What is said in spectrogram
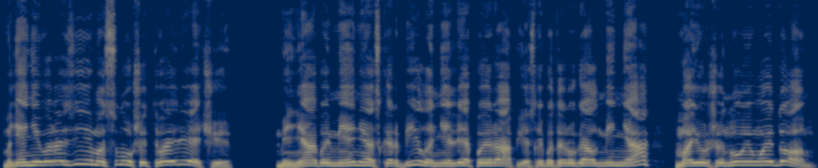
мне невыразимо слушать твои речи! Меня бы менее оскорбило нелепый раб, если бы ты ругал меня, мою жену и мой дом!»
